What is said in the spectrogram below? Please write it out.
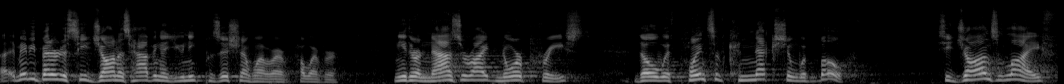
Uh, it may be better to see John as having a unique position, however, however. Neither a Nazarite nor priest, though with points of connection with both. See, John's life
